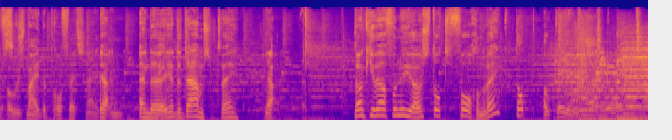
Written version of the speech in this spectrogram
volgens mij de profwedstrijd. Ja, En en de, weet ja, niet- de dames op 2. ja, Dankjewel voor nu, Joost. Tot volgende week. top. Oké jongens.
